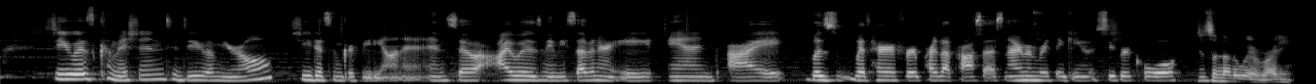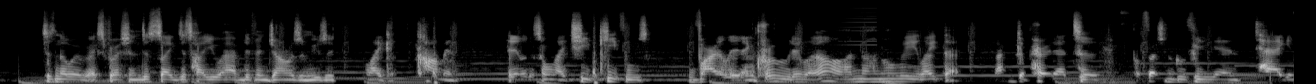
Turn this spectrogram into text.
she was commissioned to do a mural. She did some graffiti on it. And so I was maybe seven or eight, and I was with her for part of that process. And I remember thinking it was super cool. Just another way of writing, just another way of expression. Just like just how you have different genres of music, like common. They look at someone like Chief Keef, who's violent and crude. They're like, oh, no, I don't really like that. I can compare that to professional graffiti and tagging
